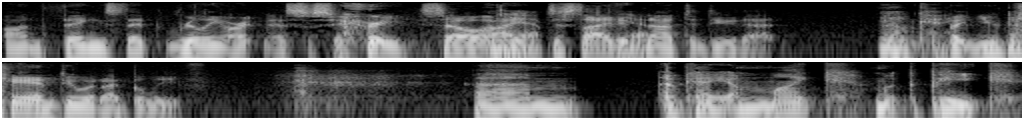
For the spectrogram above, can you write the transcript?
on things that really aren't necessary. So I Yeah, decided yeah. not to do that. Okay. But you can do it, I believe. Um, okay, and Mike McPeak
